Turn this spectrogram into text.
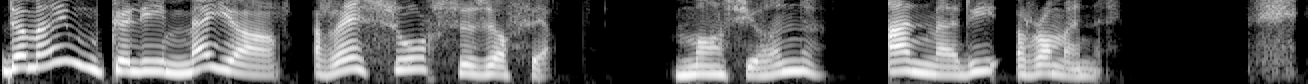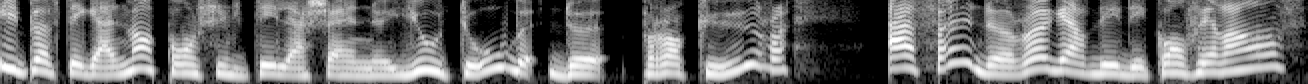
de même que les meilleures ressources offertes, mentionne Anne-Marie Romanin. Ils peuvent également consulter la chaîne YouTube de Procure afin de regarder des conférences,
